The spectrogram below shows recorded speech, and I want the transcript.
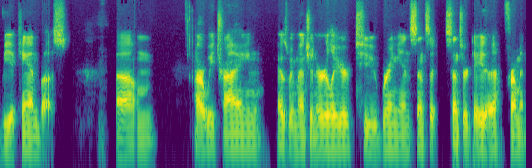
via CAN bus. Um, are we trying, as we mentioned earlier, to bring in sensor, sensor data from an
